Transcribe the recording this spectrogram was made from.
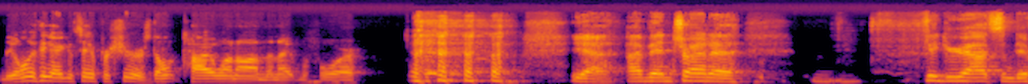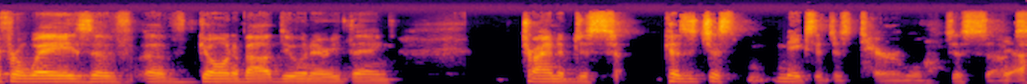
the only thing I can say for sure is don't tie one on the night before. yeah, I've been trying to figure out some different ways of of going about doing everything. Trying to just because it just makes it just terrible. Just sucks. Yeah.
